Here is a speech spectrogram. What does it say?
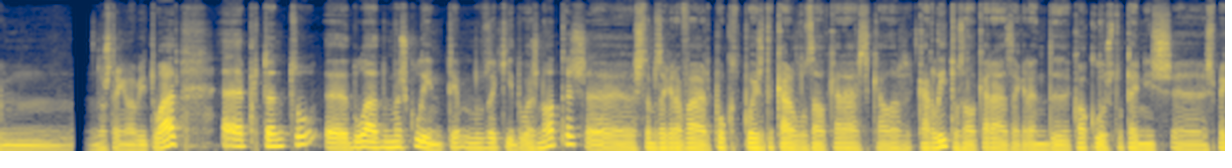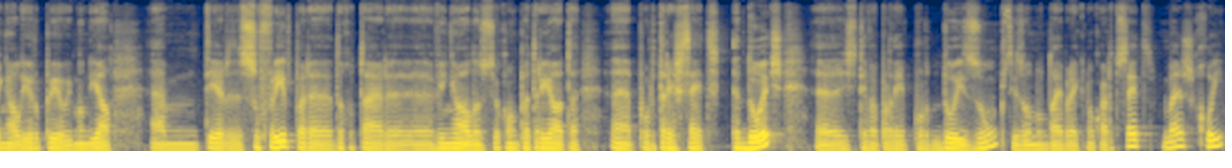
um, nos tenham habituado. Uh, portanto, uh, do lado masculino temos aqui duas notas. Uh, estamos a gravar pouco depois de Carlos Alcaraz, Carlitos Alcaraz, a grande coqueluche do ténis espanhol, europeu e mundial, um, ter sofrido para derrotar Vinholas, o seu compatriota, por 3 sets a 2. esteve a perder por 2-1, precisou de um tie-break no quarto set, mas Rui,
